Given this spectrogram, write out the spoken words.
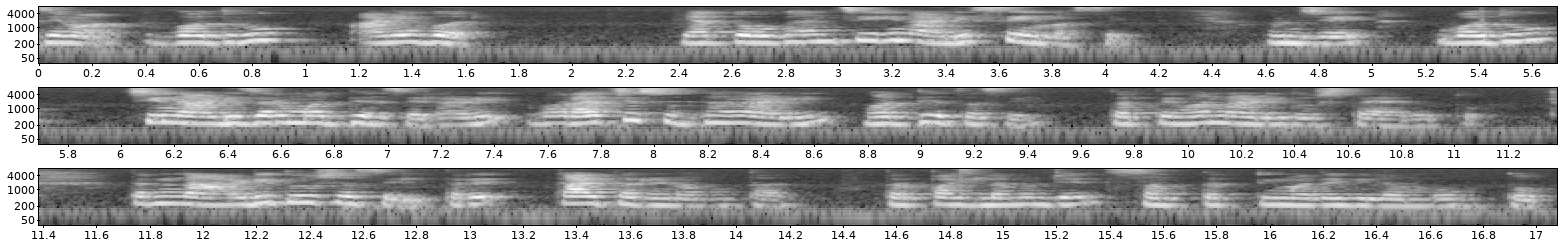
जेव्हा वधू आणि वर या दोघांचीही नाडी सेम असेल. म्हणजे वधूची नाडी जर मध्य असेल आणि वराची सुद्धा नाडी मध्यच असेल तर तेव्हा नाडीदोष तयार होतो. तर नाडीदोष असेल तर काय परिणाम होतात? तर पहिलं म्हणजे संततीमध्ये विलंब होतो.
